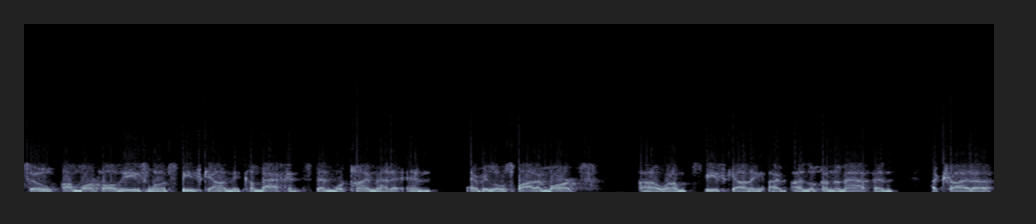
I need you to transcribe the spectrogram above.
so I'll mark all these when I'm speed scouting and then come back and spend more time at it. And every little spot I marked uh, when I'm speed scouting, I, I look on the map and I try to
